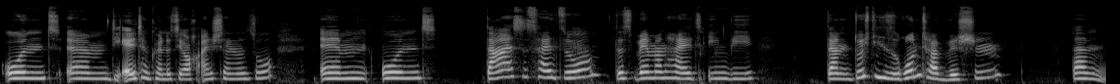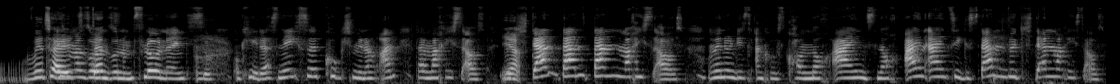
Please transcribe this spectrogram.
Und ähm, die Eltern können das ja auch einstellen und so. Ähm, und da ist es halt so, dass wenn man halt irgendwie dann durch dieses Runterwischen, dann wird halt. Ist man so in so einem Flow und denkt sich so, okay, das nächste gucke ich mir noch an, dann mache ich es aus. Ja. Wirklich, dann, dann, dann mache ich es aus. Und wenn du dies anguckst, komm, noch eins, noch ein einziges, dann wirklich, dann mache ich es aus.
